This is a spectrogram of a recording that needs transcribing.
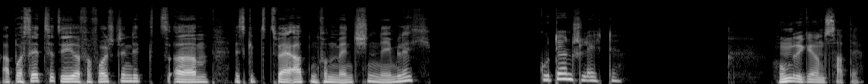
ein paar Sätze, die ihr vervollständigt. Ähm, es gibt zwei Arten von Menschen, nämlich Gute und schlechte. Hungrige und Satte.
